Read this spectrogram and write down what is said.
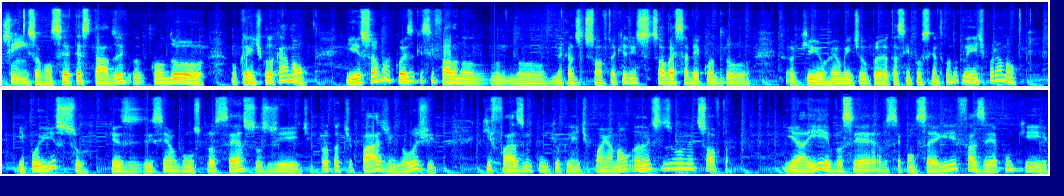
Sim. E só vão ser testados quando o cliente colocar a mão. E isso é uma coisa que se fala no, no, no mercado de software que a gente só vai saber quando que realmente o projeto está 100% quando o cliente pôr a mão. E por isso que existem alguns processos de, de prototipagem hoje que fazem com que o cliente ponha a mão antes do desenvolvimento de software. E aí você, você consegue fazer com que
